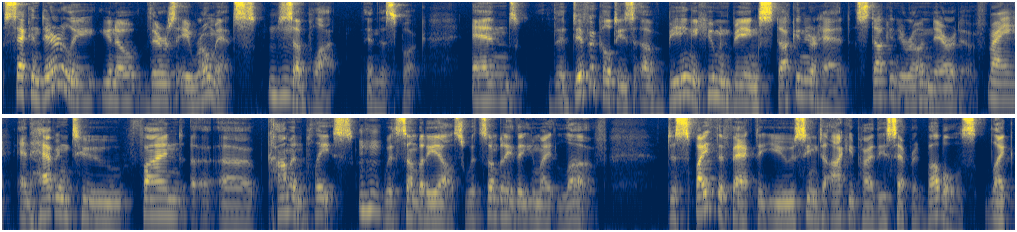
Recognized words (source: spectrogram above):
secondarily, you know, there's a romance mm-hmm. subplot in this book. And the difficulties of being a human being stuck in your head, stuck in your own narrative, right, and having to find a, a common place mm-hmm. with somebody else, with somebody that you might love, despite the fact that you seem to occupy these separate bubbles. Like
